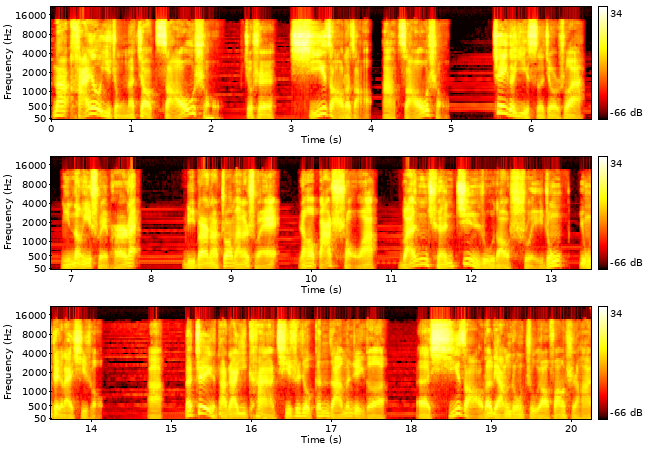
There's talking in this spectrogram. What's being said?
那还有一种呢叫澡手，就是洗澡的澡啊，澡手，这个意思就是说啊，你弄一水盆来，里边呢装满了水，然后把手啊。完全进入到水中，用这个来洗手，啊，那这个大家一看啊，其实就跟咱们这个呃洗澡的两种主要方式哈，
